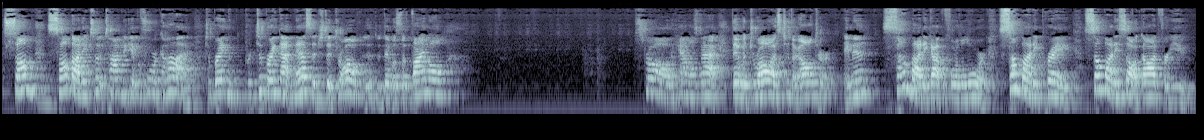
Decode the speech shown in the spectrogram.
Some somebody took time to get before God to bring to bring that message that draw that was the final straw on the camel's back that would draw us to the altar. Amen. Somebody got before the Lord. Somebody prayed. Somebody sought God for you.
